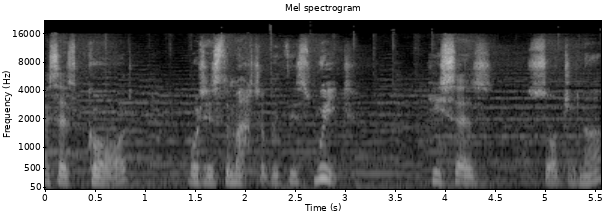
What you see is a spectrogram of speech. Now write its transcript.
I says, God, what is the matter with this wheat? He says, Sojourner,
